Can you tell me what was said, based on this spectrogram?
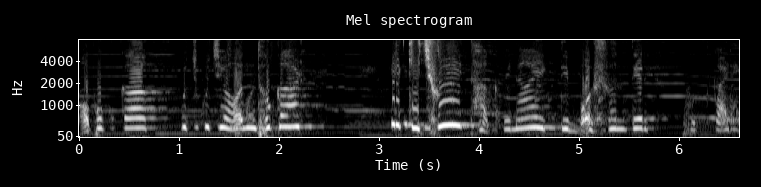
অবজ্ঞা, কুচকুচে অন্ধকার। এর কিছুই থাকবে না একটি বসন্তের ফুৎকারে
